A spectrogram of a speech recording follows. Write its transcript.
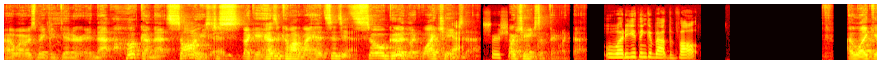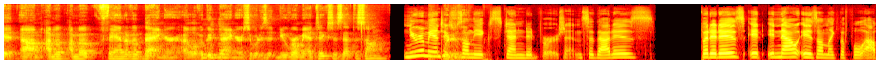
uh, while I was making dinner, and that hook on that song So is good. just like it hasn't come out of my head since. Yeah. It's so good. Like, why change yeah, that? for sure. Why change something like that? What do you think about the vault? I like it. Um, I'm a I'm a fan of a banger. I love a good Mhm. banger. So what is it? New Romantics? Is that the song? New Romantics was it? on the extended version, so that is, but it is it it now is on like the full album.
